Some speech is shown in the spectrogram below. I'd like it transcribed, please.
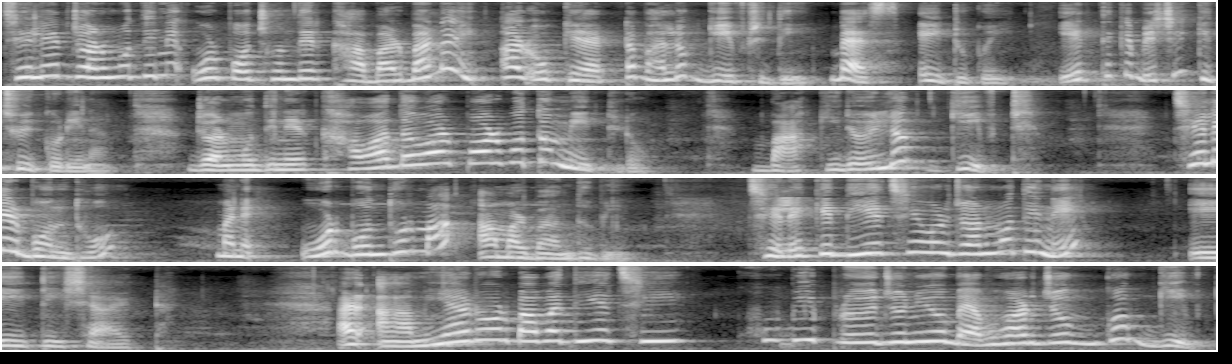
ছেলের জন্মদিনে ওর পছন্দের খাবার বানাই আর ওকে একটা ভালো গিফট দিই। ব্যাস, এইটুকুই। এর থেকে বেশি কিছুই করি না। জন্মদিনের খাওয়া দাওয়ার পর্ব তো মিটল। বাকি রইল গিফট ছেলের বন্ধু মানে ওর বন্ধুর মা, আমার বান্ধবী। ছেলেকে দিয়েছে ওর জন্মদিনে এই টি শার্ট আর আমি আর ওর বাবা দিয়েছি খুবই প্রয়োজনীয় ব্যবহারযোগ্য গিফট।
